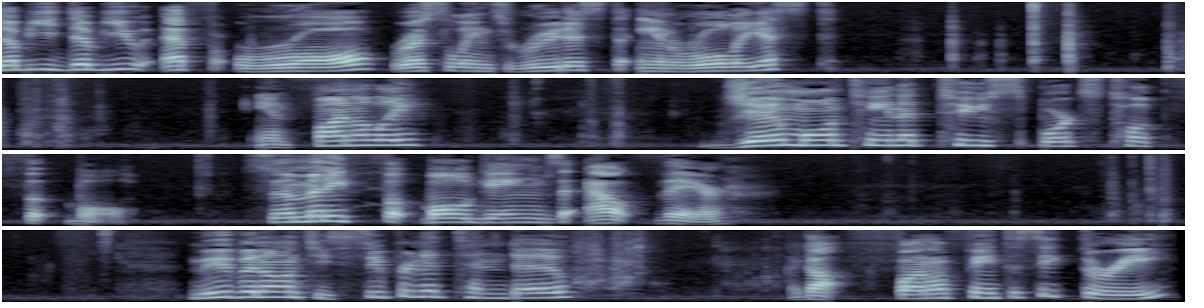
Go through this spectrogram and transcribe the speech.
WWF Raw, wrestling's rudest and rolliest. And finally, Joe Montana 2 Sports Talk Football. So many football games out there. Moving on to Super Nintendo, I got Final Fantasy 3,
